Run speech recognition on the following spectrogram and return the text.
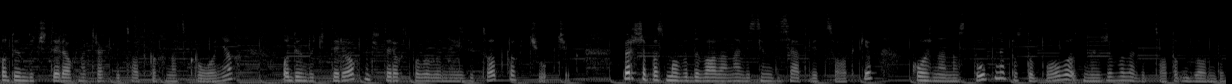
1 до 4 на 3% на скронях, 1 до 4 на 4,5% чубчик. Перше пасмо видавала на 80%, кожне наступне поступово знижувала відсоток блонду.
